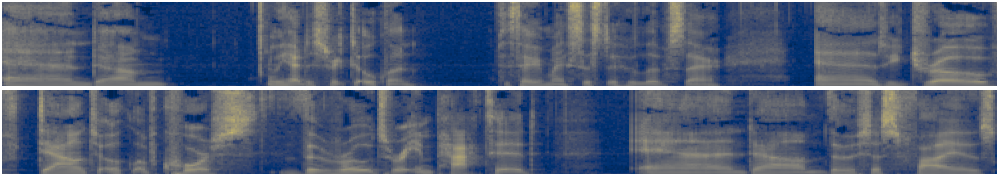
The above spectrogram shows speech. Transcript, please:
And um, we had to streak to Oakland to save my sister who lives there. And we drove down to Oakland. Of course, the roads were impacted and um, there was just fires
